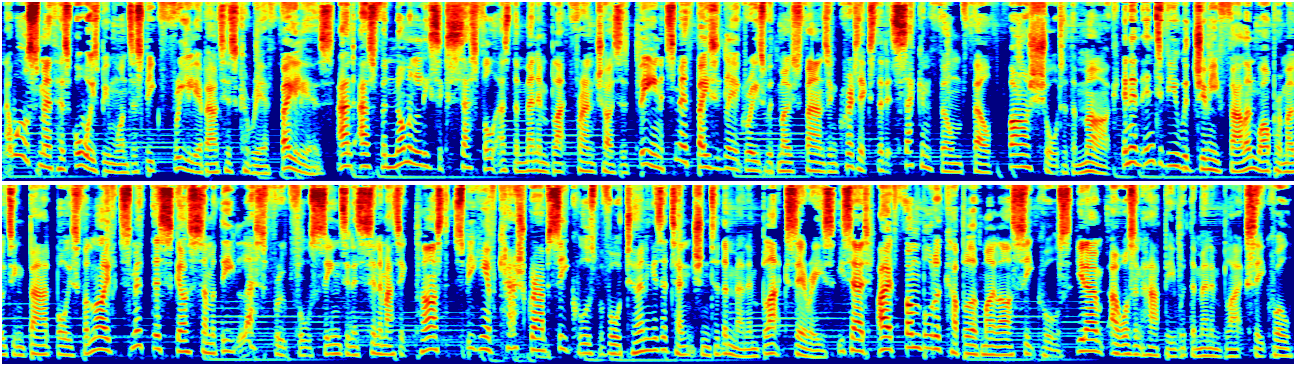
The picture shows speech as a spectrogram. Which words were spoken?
Now, Will Smith has always been one to speak freely about his career failures, and as phenomenally successful as the Men in Black franchise has been, Smith basically agrees with most fans and critics that its second film fell far short of the mark. In an interview with Jimmy Fallon while promoting Bad Boys for Life, Smith discussed some of the less fruitful scenes in his cinematic past, speaking of cash grab sequels before turning his attention to the Men in Black series. He said, I had fumbled a couple of my last sequels. You know, I wasn't happy with the Men in Black sequel.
